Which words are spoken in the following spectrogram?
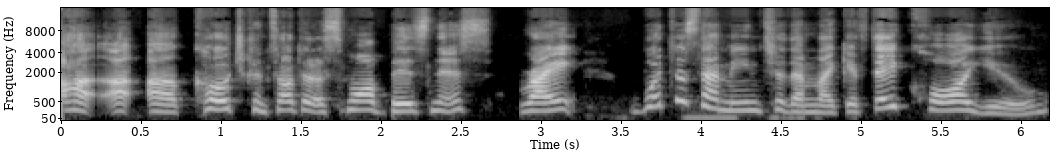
a, coach, consultant, a small business, right? what does that mean to them? Like if they call you,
